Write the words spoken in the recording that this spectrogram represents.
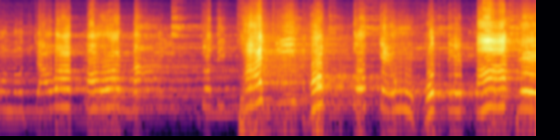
কোনো চাওয়া পাওয়া নাই, যদি খাঁটি ভক্ত কেউ হতে পারে,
